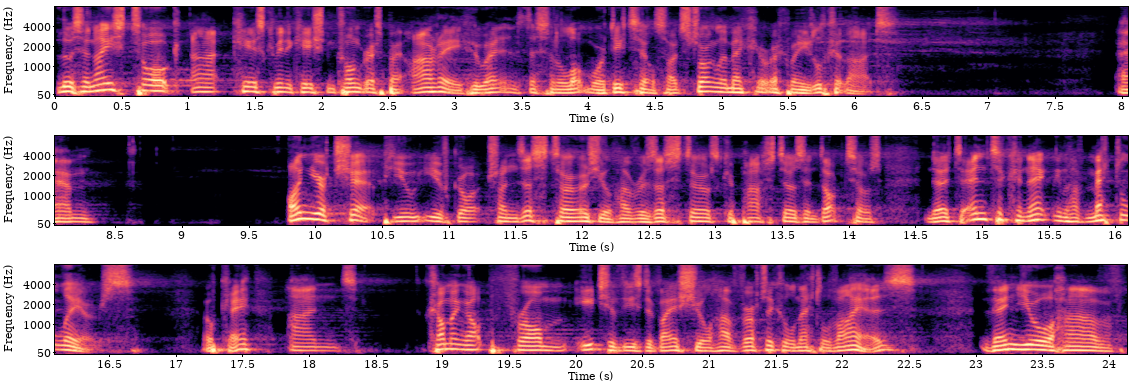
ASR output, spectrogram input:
there was a nice talk at Chaos Communication Congress by Are, who went into this in a lot more detail, so I'd strongly make recommend you look at that. Um, on your chip, you, you've got transistors, you'll have resistors, capacitors, inductors. Now, to interconnect, you'll have metal layers, okay? And coming up from each of these devices, you'll have vertical metal vias. Then you'll have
